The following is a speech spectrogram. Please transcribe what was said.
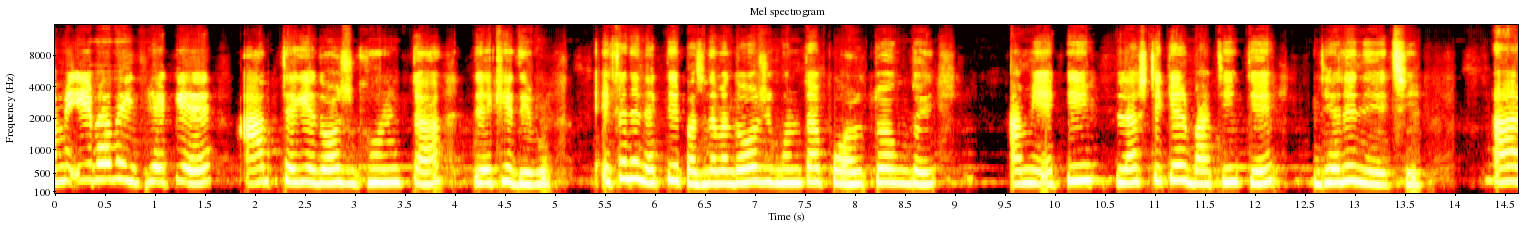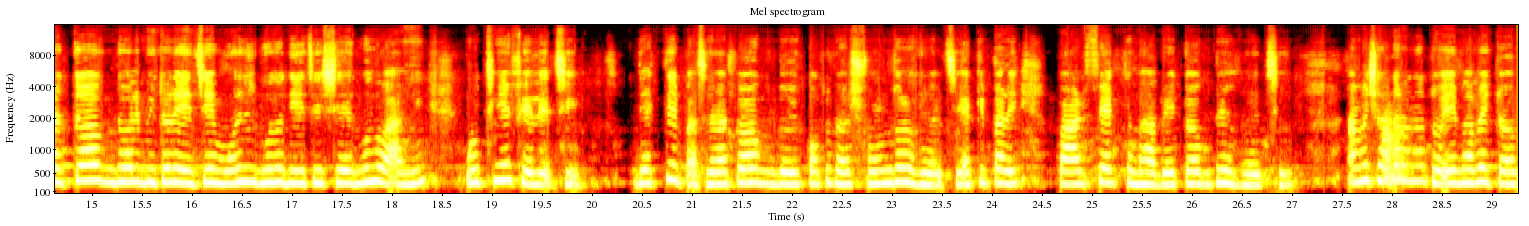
আমি এভাবেই ঢেকে আট থেকে দশ ঘণ্টা রেখে দিব। এখানে দেখতে পাচ্ছেন আমার দশ ঘণ্টা পর টক দই আমি একটি প্লাস্টিকের বাটিতে ঢেলে নিয়েছি। আর টক দইয়ের ভিতরে যে মরিচগুলো দিয়েছি সেগুলো আমি উঠিয়ে ফেলেছি। দেখতে পাচ্ছেন, আমার টক দই কতটা সুন্দর হয়েছে, একেবারে পারফেক্টভাবে টক দই হয়েছে। আমি সাধারণত এভাবে টক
